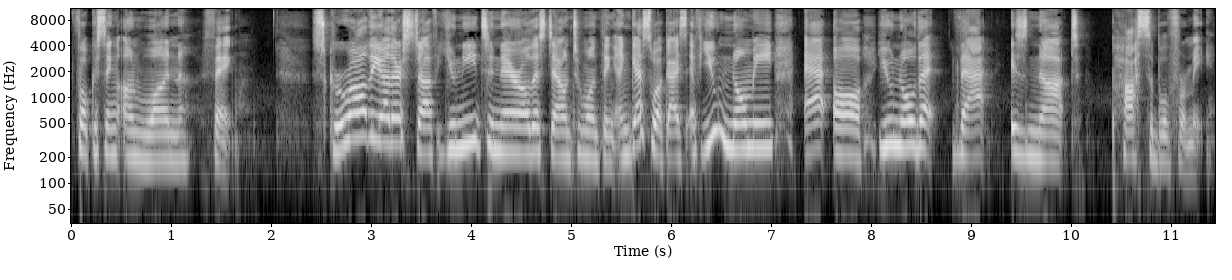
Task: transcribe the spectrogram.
focusing on one thing Screw all the other stuff. You need to narrow this down to one thing. And guess what, guys? If you know me at all, you know that that is not possible for me.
